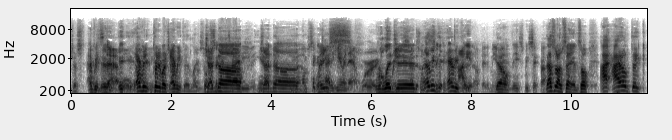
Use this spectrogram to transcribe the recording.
just everything, it- every pretty much everything like so gender, tired of even gender. I'm, I'm sick and tired of hearing that word. religion, so everything- everything. Tired of it. I mean, You know, it makes me sick. That's what I'm saying. So I, I don't think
